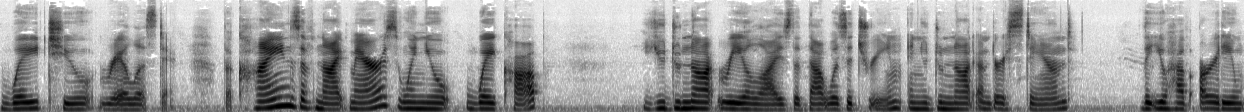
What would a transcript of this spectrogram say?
way too realistic. The kinds of nightmares when you wake up you do not realize that that was a dream and you do not understand that you have already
